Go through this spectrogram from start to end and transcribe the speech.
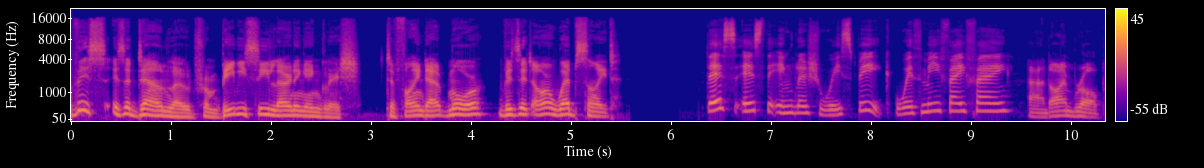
This is a download from BBC Learning English. To find out more, visit our website. This is the English we speak with me, Fei Fei. And I'm Rob.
